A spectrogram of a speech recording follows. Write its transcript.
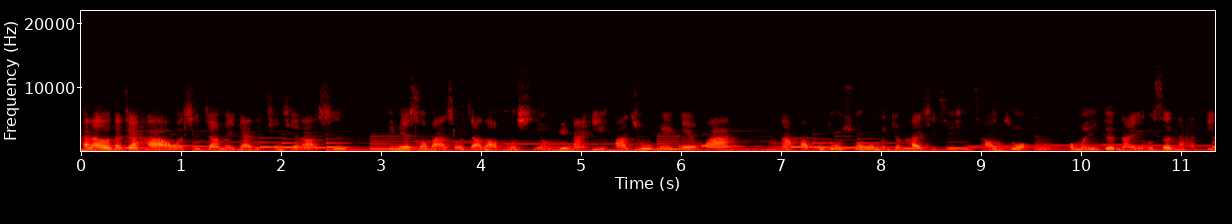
Hello，大家好，我是教美甲的倩倩老师。今天手把手教老婆使用晕染液画出玫瑰花。那话不多说，我们就开始进行操作。我们一个奶油色打底，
